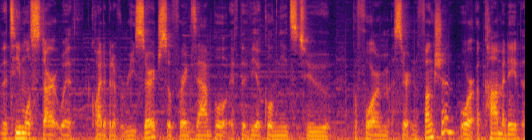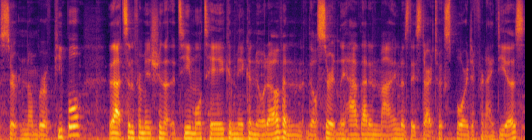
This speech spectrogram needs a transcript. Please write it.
The team will start with quite a bit of research. So for example if the vehicle needs to perform a certain function or accommodate a certain number of people. That's information that the team will take and make a note of, and they'll certainly have that in mind as they start to explore different ideas.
